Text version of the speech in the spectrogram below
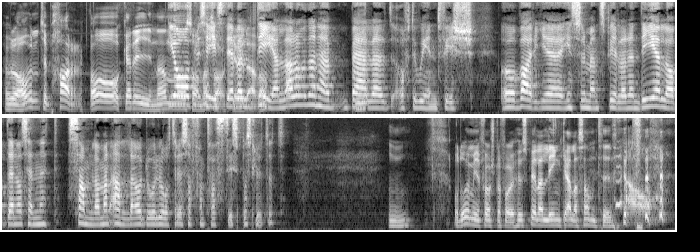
Ja, du har väl typ harpa och okarinan ja, och sådana saker? Ja, precis. Det är väl där, delar av den här Ballad mm. of the Windfish. Och varje instrument spelar en del av den och sen samlar man alla och då låter det så fantastiskt på slutet. Mm. Och då är min första fråga, hur spelar Link alla samtidigt? Ja,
